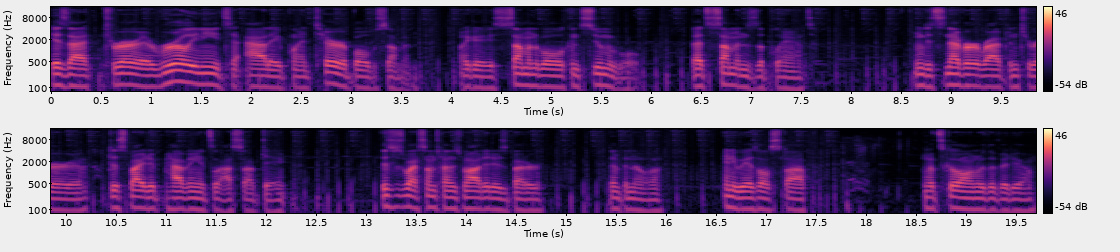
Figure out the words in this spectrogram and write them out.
is that Terraria really needs to add a Plantera bulb summon, like a summonable consumable that summons the plant. And it's never arrived in Terraria, despite it having its last update. This is why sometimes modded is better than vanilla. Anyways, I'll stop. Let's go on with the video.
